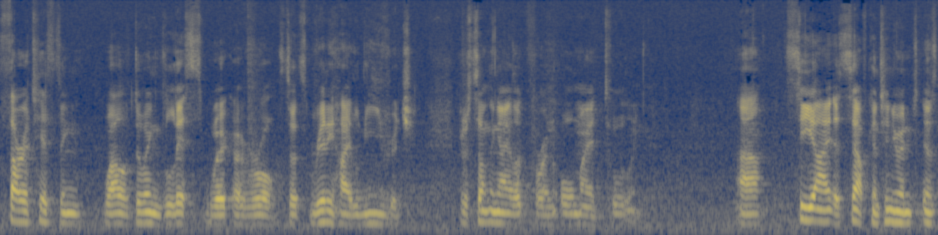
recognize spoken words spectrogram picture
thorough testing while doing less work overall. So it's really high leverage, which is something I look for in all my tooling. Uh, CI itself, continuous,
